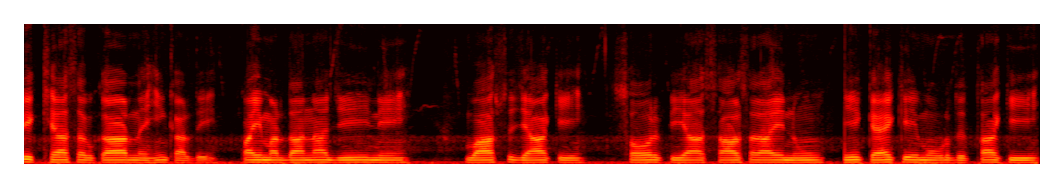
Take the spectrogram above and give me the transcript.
ਭਿੱਖਿਆ ਸਵੀਕਾਰ ਨਹੀਂ ਕਰਦੇ। ਭਾਈ ਮਰਦਾਨਾ ਜੀ ਨੇ ਵਾਪਸ ਜਾ ਕੇ 100 ਰੁਪਇਆ ਸਾਲਸਰਾਏ ਨੂੰ ਇਹ ਕਹਿ ਕੇ ਮੋੜ ਦਿੱਤਾ ਕਿ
